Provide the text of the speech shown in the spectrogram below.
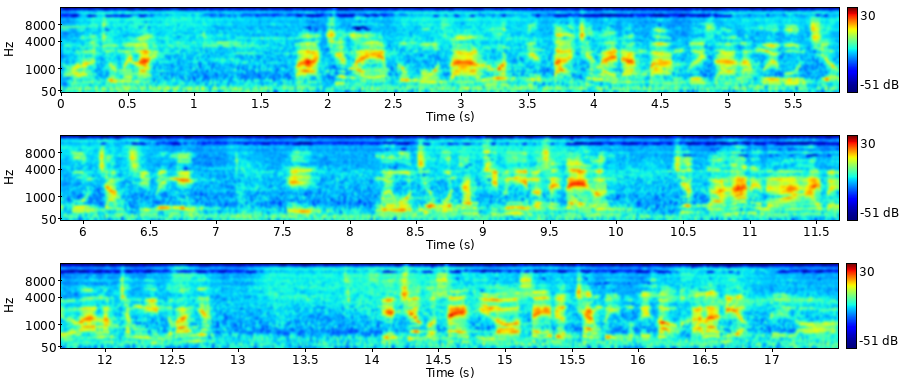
đó là cái chuông bên này và chiếc này em công bố giá luôn. Hiện tại chiếc này đang bán với giá là 14 triệu 490 nghìn. Thì 14 triệu 490 nghìn nó sẽ rẻ hơn. Chiếc HNA 2733 500 nghìn các bác nhé. Phía trước của xe thì nó sẽ được trang bị một cái dọ khá là điệu Để nó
